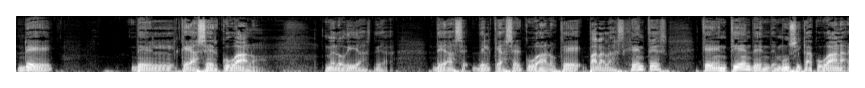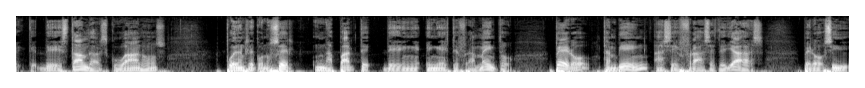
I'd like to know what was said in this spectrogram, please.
de del quehacer cubano, melodías de, de del quehacer cubano, que para las gentes que entienden de música cubana, de estándares cubanos, pueden reconocer una parte de en este fragmento, pero también hace frases de jazz. Pero si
